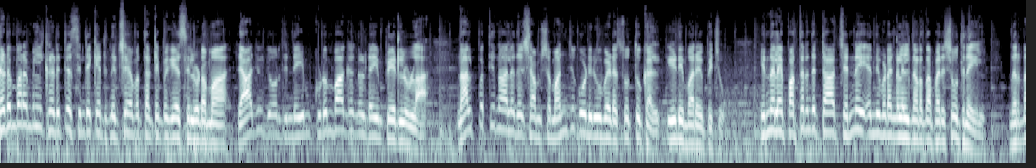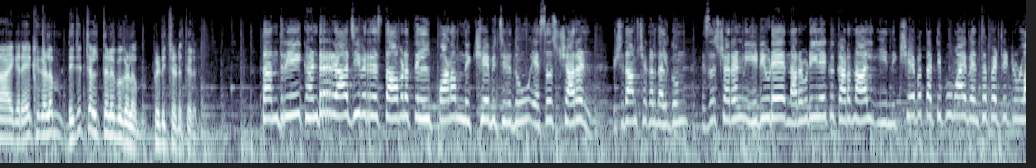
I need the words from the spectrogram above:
നെടുമ്പറമ്പിൽ ക്രെഡിറ്റ് സിൻഡിക്കേറ്റ് നിക്ഷേപ തട്ടിപ്പ് കേസിൽ ഉടമ രാജു ജോർജിന്റെയും കുടുംബാംഗങ്ങളുടെയും പേരിലുള്ള നാൽപ്പത്തിനാല് ദശാംശം അഞ്ച് കോടി രൂപയുടെ സ്വത്തുക്കൾ ഇ ഡി മരവിപ്പിച്ചു. ഇന്നലെ പത്തനംതിട്ട ചെന്നൈ എന്നിവിടങ്ങളിൽ നടന്ന പരിശോധനയിൽ നിർണായക രേഖകളും ഡിജിറ്റൽ തെളിവുകളും പിടിച്ചെടുത്തിരുന്നു. തന്ത്രി ഖണ്ഡർ രാജീവരുടെ സ്ഥാപനത്തിൽ പണം നിക്ഷേപിച്ചിരുന്നു എസ് എസ് ശരൺ. വിശദാംശങ്ങൾ നൽകും. എസ് എസ് ശരൺ ഇ ഡിയുടെ നടപടിയിലേക്ക് കടന്നാൽ ഈ നിക്ഷേപ തട്ടിപ്പുമായി ബന്ധപ്പെട്ടിട്ടുള്ള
